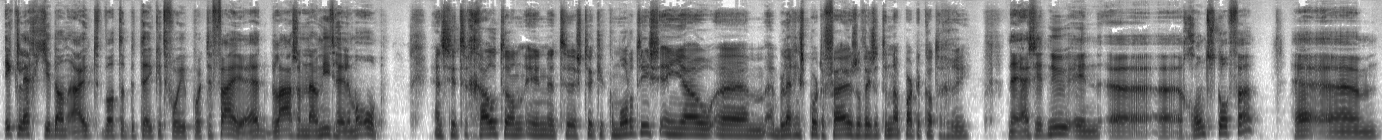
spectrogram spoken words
ik leg je dan uit wat het betekent voor je portefeuille. Hè. Blaas hem nou niet helemaal op. En zit goud dan in het uh, stukje commodities in jouw um, beleggingsportefeuille of is het een aparte categorie? Nee, hij zit nu in uh, uh, grondstoffen. Hè, um,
